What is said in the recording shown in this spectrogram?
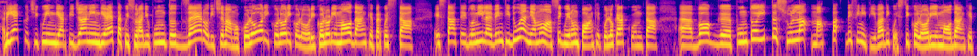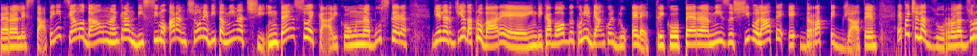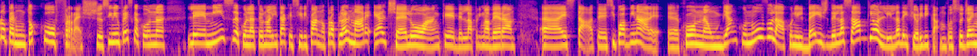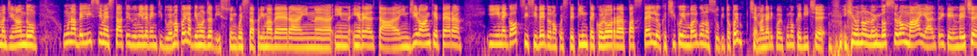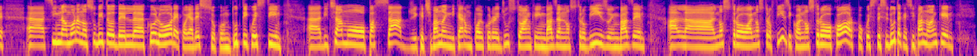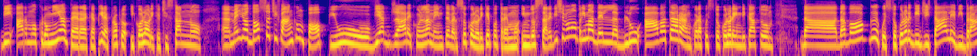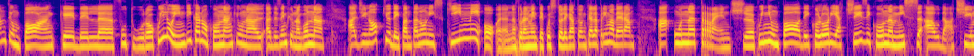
Rieccoci quindi artigiani in diretta qui su Radio.0, dicevamo colori, colori, colori, colori moda anche per questa estate 2022. Andiamo a seguire un po' anche quello che racconta uh, Vogue.it sulla mappa definitiva di questi colori moda anche per l'estate. Iniziamo da un grandissimo arancione vitamina C, intenso e carico, un booster di energia da provare, indica Vogue, con il bianco e il blu elettrico per mise scivolate e drappeggiate. E poi c'è l'azzurro, l'azzurro per un tocco fresh, si rinfresca con le mise, con la tonalità che si rifanno proprio al mare e al cielo anche della primavera eh, estate. Si può abbinare eh, con un bianco nuvola, con il beige della sabbia o il lilla dei fiori di campo. Sto già immaginando una bellissima estate 2022, ma poi l'abbiamo già visto in questa primavera in, in, in realtà, in giro anche per i negozi si vedono queste tinte color pastello che ci coinvolgono subito. Poi c'è magari qualcuno che dice io non lo indosserò mai, altri che invece uh, si innamorano subito del colore. Poi adesso con tutti questi uh, diciamo passaggi che ci vanno a indicare un po' il colore giusto anche in base al nostro viso, in base alla, al, nostro, al nostro fisico, al nostro corpo, queste sedute che si fanno anche di armocromia per capire proprio i colori che ci stanno uh, meglio addosso, ci fa anche un po' più viaggiare con la mente verso colori che potremmo indossare. Dicevamo prima del blu avatar, ancora questo colore indicato da, da Vogue, questo colore digitale vibrante un po' anche del futuro. Qui lo indicano con anche una, ad esempio una gonna al ginocchio, dei pantaloni skinny o eh, naturalmente questo legato anche alla primavera a un trench, quindi un po' dei colori accesi con Miss Audaci.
